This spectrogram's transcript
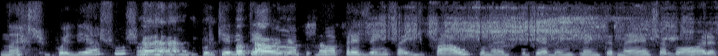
né? Tipo, ele é a Xuxa. Porque ele Total, tem uma, é uma, presença aí de palco, né? Tipo, que é da, na internet agora,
